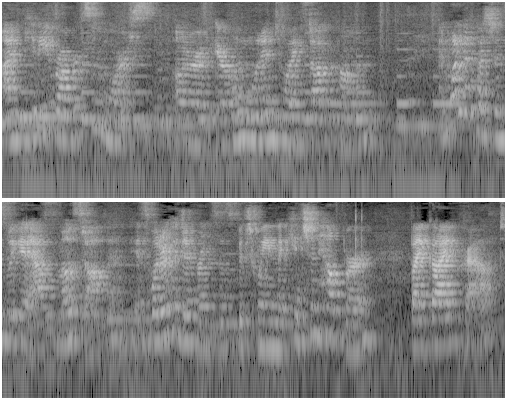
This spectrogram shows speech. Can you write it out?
I'm Kitty Robertson Morse, owner of HeirloomWoodenToys.com. And one of the questions we get asked most often is what are the differences between the Kitchen Helper by Guidecraft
